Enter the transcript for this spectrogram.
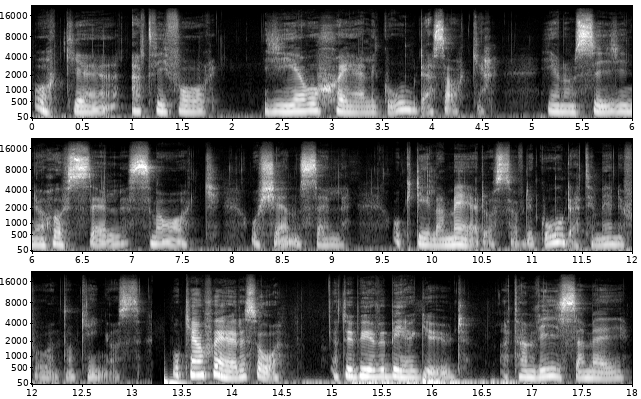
Och eh, att vi får ge vår själ goda saker genom syn och hörsel, smak och känsel och dela med oss av det goda till människor runt omkring oss. Och kanske är det så att vi behöver be Gud att han visar mig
